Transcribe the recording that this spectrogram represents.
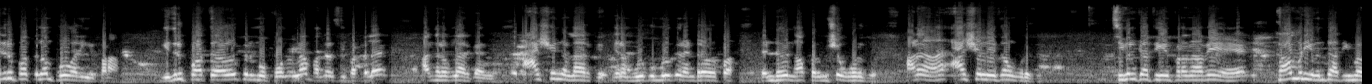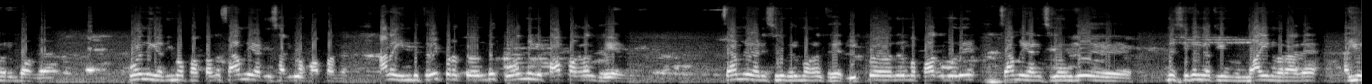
எதிர்பார்த்துலாம் போவாதீங்க படம். எதிர்பார்த்த அளவுக்கு நம்ம போனோம்னா மதரசி படத்துல அந்த அளவுக்குலாம் இருக்காது. ஆக்ஷன் நல்லா இருக்கு. ஏன்னா முழுக்க முழுக்க ரெண்டரை ஒரு ரெண்டு நாற்பது நிமிஷம் ஓடுது. ஆனா ஆக்ஷன்லேயே தான் ஓடுது. சிவன் கார்த்திகேயன் படம்னாவே காமெடி வந்து அதிகமா விரும்புவாங்க. குழந்தைங்க அதிகமா பார்ப்பாங்க ஃபேமிலி ஆடியன்ஸ் அதிகமா பார்ப்பாங்க. ஆனா இந்த திரைப்படத்தை வந்து குழந்தைங்க பார்ப்பாங்களான்னு தெரியாது. ஃபேமிலி ஆடியன்ஸுக்கு விரும்புவாங்கன்னு தெரியாது. இப்போ வந்து நம்ம பார்க்கும்போது ஃபேமிலி ஆடியன்ஸுக்கு வந்து இந்த சிவன் கார்த்திகேயன் மாயின் வராத ஐயோ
